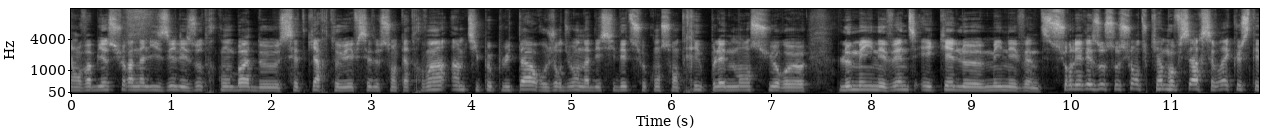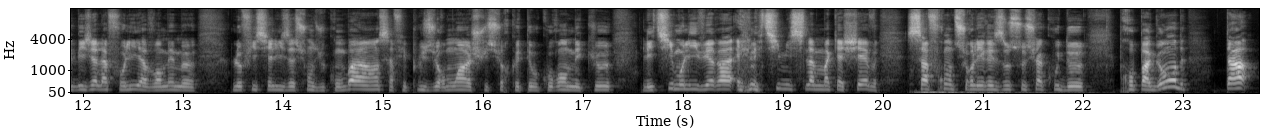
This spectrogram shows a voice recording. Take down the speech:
On va bien sûr analyser les autres combats de cette carte UFC 280 un petit peu plus tard. Aujourd'hui, on a décidé de se concentrer pleinement sur euh, le main event et quel euh, main event. Sur les réseaux sociaux, en tout cas, Mofsar, c'est vrai que c'était déjà la folie avant même euh, l'officialisation du combat. Hein. Ça fait plusieurs mois, je suis sûr que tu es au courant, mais que les teams Oliveira et les teams Islam Makachev s'affrontent sur les réseaux sociaux à coup de propagande. T'as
